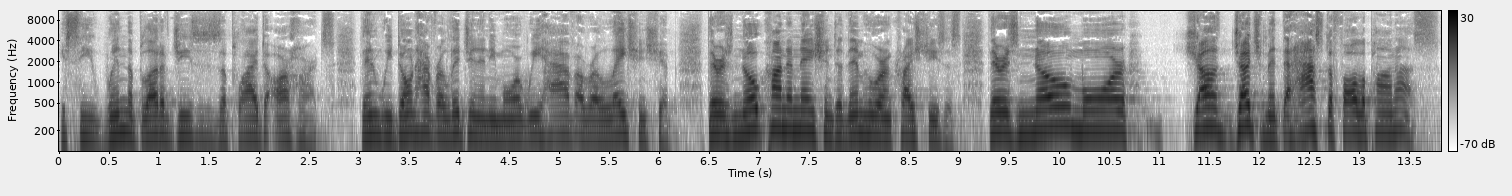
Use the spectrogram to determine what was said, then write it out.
You see, when the blood of Jesus is applied to our hearts, then we don't have religion anymore. We have a relationship. There is no condemnation to them who are in Christ Jesus. There is no more ju- judgment that has to fall upon us.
